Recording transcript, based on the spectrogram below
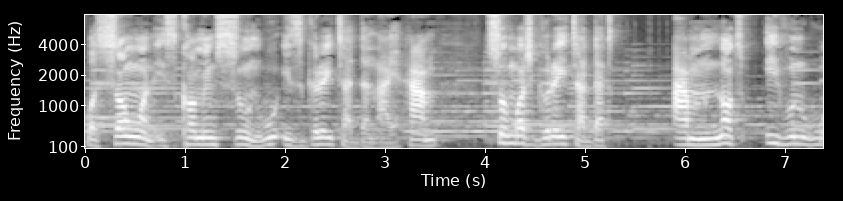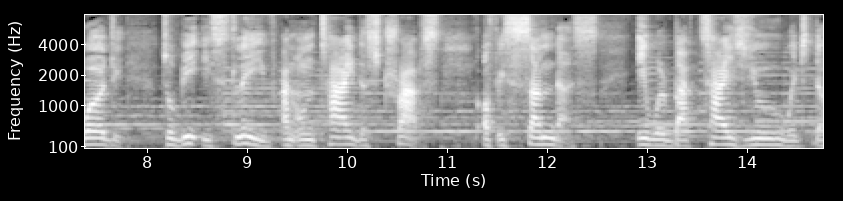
but someone is coming soon who is greater than I am, so much greater that I'm not even worthy to be his slave and untie the straps of his sandals. He will baptize you with the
